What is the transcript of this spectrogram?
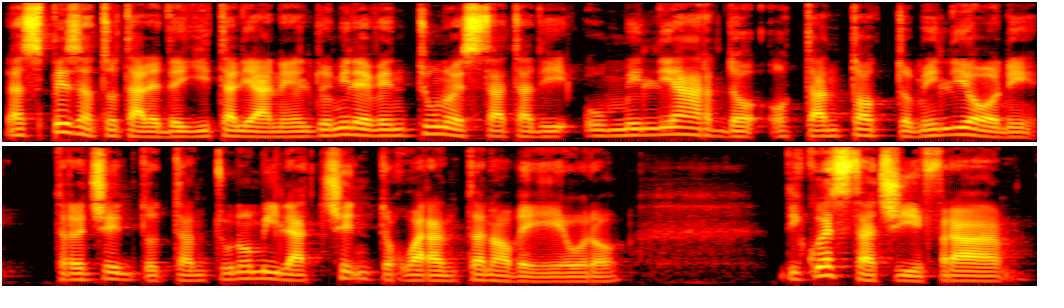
la spesa totale degli italiani nel 2021 è stata di 1 miliardo 88 milioni 381.149 euro. Di questa cifra,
